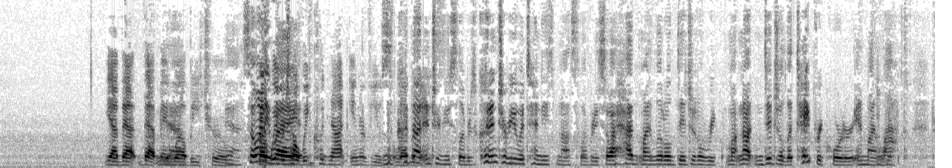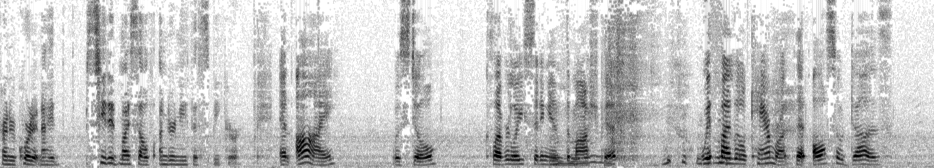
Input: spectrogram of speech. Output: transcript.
yeah, that that may Yeah. well be true. Yeah. So but we anyway- were told we could not interview Celebrities. We could not interview celebrities. Could interview attendees, but not celebrities. So I had my little digital, rec- not digital, the tape recorder in my lap, trying to record it, and I had seated myself underneath a speaker. And I was still cleverly sitting in the mosh Mm-hmm. pit with my little camera that also does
